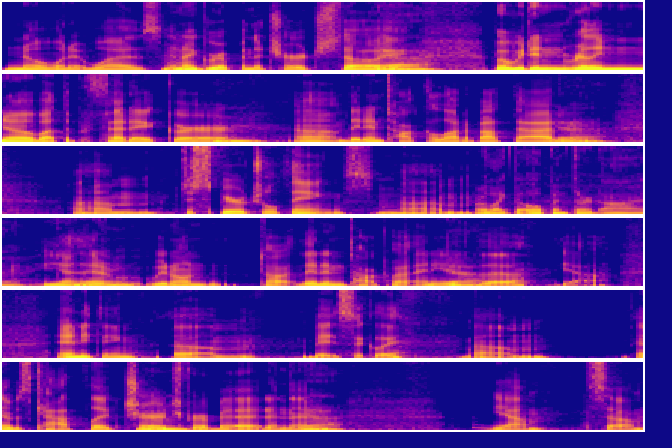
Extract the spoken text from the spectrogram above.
know what it was. And I Mhm. grew up in the church, so I but we didn't really know about the prophetic or Mhm. um, they didn't talk a lot about that Yeah. and um, just spiritual things. Mhm. Um, Or like the open third eye. yeah, they don't, we don't talk they didn't talk about any Yeah. of the yeah, anything um, basically. Um, it was Catholic church Mhm. for a bit and then yeah. so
